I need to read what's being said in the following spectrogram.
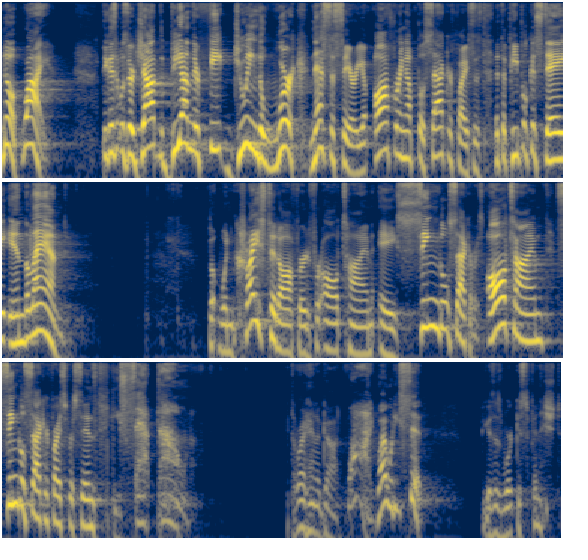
No, why? Because it was their job to be on their feet doing the work necessary of offering up those sacrifices that the people could stay in the land. But when Christ had offered for all time a single sacrifice, all time, single sacrifice for sins, he sat down at the right hand of God. Why? Why would he sit? Because his work is finished,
